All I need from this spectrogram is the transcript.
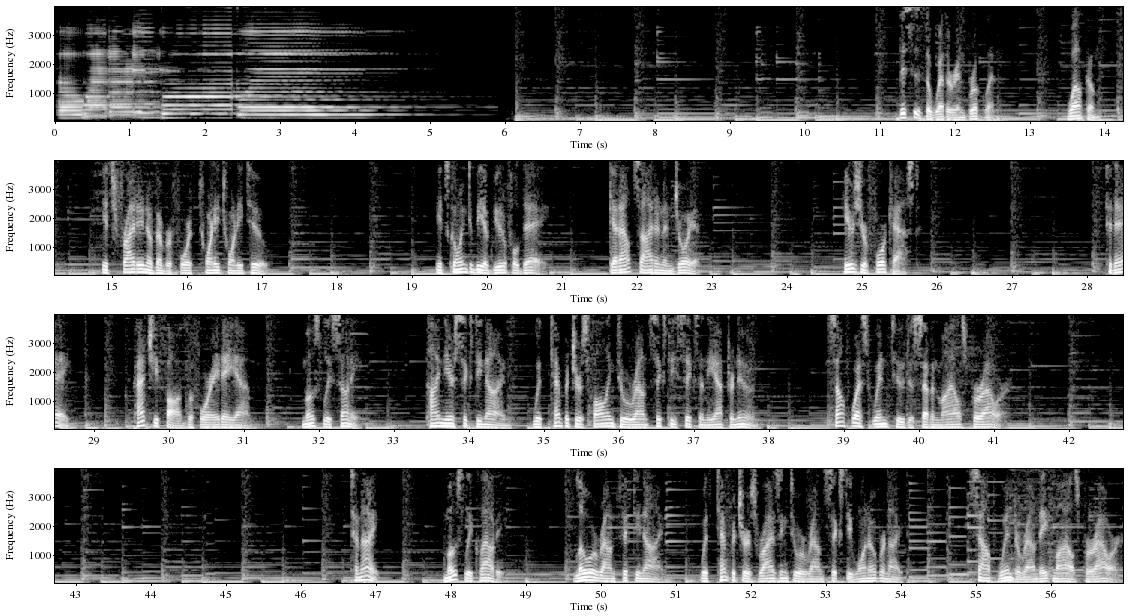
This is the weather in Brooklyn. Welcome. It's Friday, November 4th, 2022. It's going to be a beautiful day. Get outside and enjoy it. Here's your forecast. Today, patchy fog before 8 a.m. Mostly sunny. High near 69, with temperatures falling to around 66 in the afternoon. Southwest wind 2 to 7 miles per hour. Tonight, mostly cloudy. Low around 59, with temperatures rising to around 61 overnight. South wind around 8 miles per hour.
